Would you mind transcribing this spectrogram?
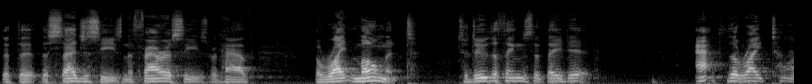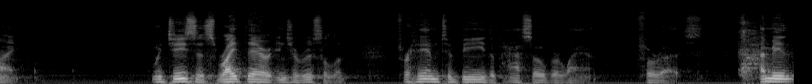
That the, the Sadducees and the Pharisees would have the right moment to do the things that they did at the right time with Jesus right there in Jerusalem, for him to be the Passover lamb for us. I mean,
